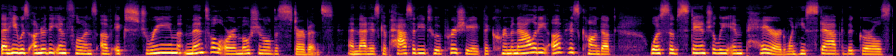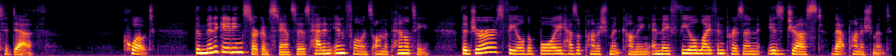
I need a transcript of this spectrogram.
that he was under the influence of extreme mental or emotional disturbance, and that his capacity to appreciate the criminality of his conduct was substantially impaired when he stabbed the girls to death. Quote, the mitigating circumstances had an influence on the penalty. The jurors feel the boy has a punishment coming and they feel life in prison is just that punishment.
